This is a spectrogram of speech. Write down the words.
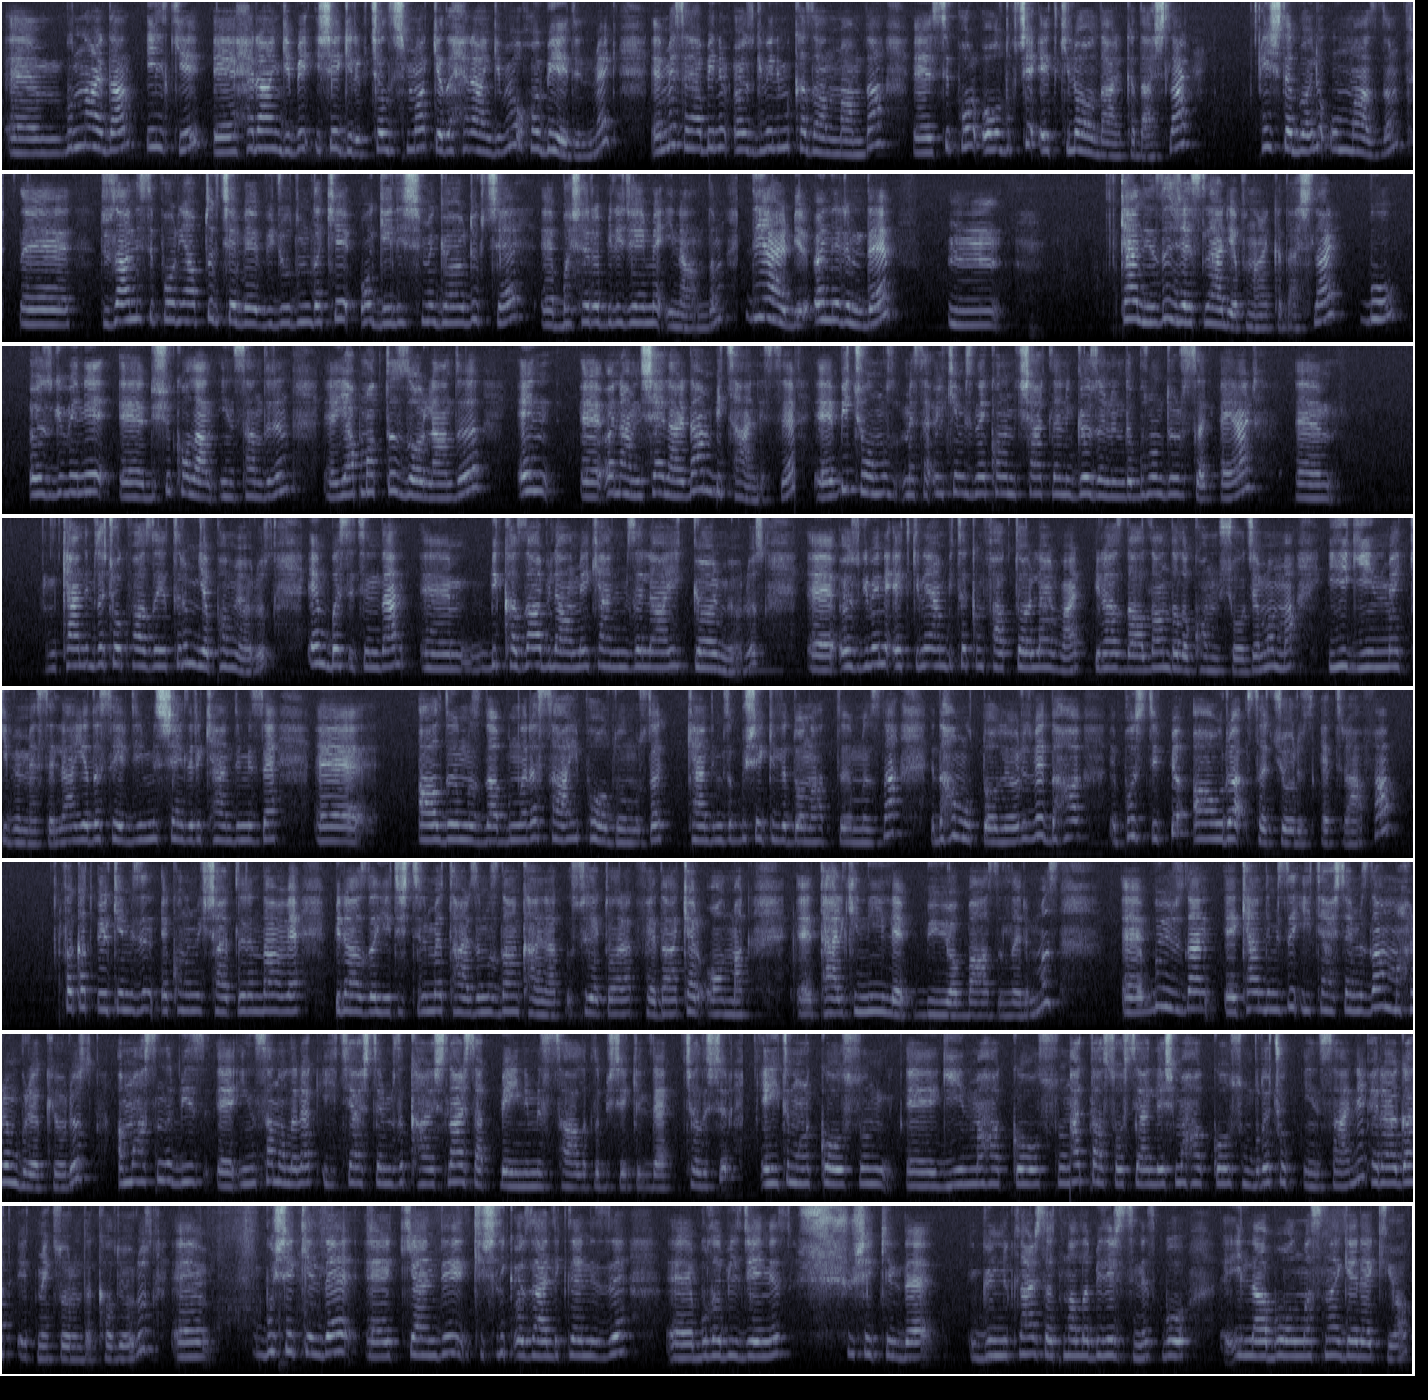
E, Bunlardan ilki e, herhangi bir işe girip çalışmak ya da herhangi bir hobi edinmek. Mesela benim özgüvenimi kazanmamda spor oldukça etkili oldu arkadaşlar. Hiç de böyle ummazdım. Ee, düzenli spor yaptıkça ve vücudumdaki o gelişimi gördükçe e, başarabileceğime inandım. Diğer bir önerim de hmm, kendinize jestler yapın arkadaşlar. Bu özgüveni e, düşük olan insanların e, yapmakta zorlandığı en önemli şeylerden bir tanesi. Birçoğumuz mesela ülkemizin ekonomik şartlarını göz önünde bulundurursak eğer kendimize çok fazla yatırım yapamıyoruz. En basitinden e, bir kaza bile almayı kendimize layık görmüyoruz. E, özgüveni etkileyen bir takım faktörler var. Biraz daldan dala konmuş olacağım ama iyi giyinmek gibi mesela ya da sevdiğimiz şeyleri kendimize e, aldığımızda, bunlara sahip olduğumuzda, kendimizi bu şekilde donattığımızda daha mutlu oluyoruz ve daha pozitif bir aura saçıyoruz etrafa. Fakat ülkemizin ekonomik şartlarından ve biraz da yetiştirilme tarzımızdan kaynaklı sürekli olarak fedakar olmak e, telkiniyle büyüyor bazılarımız. E, bu yüzden e, kendimizi ihtiyaçlarımızdan mahrum bırakıyoruz. Ama aslında biz e, insan olarak ihtiyaçlarımızı karşılarsak beynimiz sağlıklı bir şekilde çalışır. Eğitim hakkı olsun, e, giyinme hakkı olsun, hatta sosyalleşme hakkı olsun. Bu da çok insani. Feragat etmek zorunda kalıyoruz. E, bu şekilde e, kendi kişilik özelliklerinizi e, bulabileceğiniz şu şekilde günlükler satın alabilirsiniz. Bu e, illa bu olmasına gerek yok.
